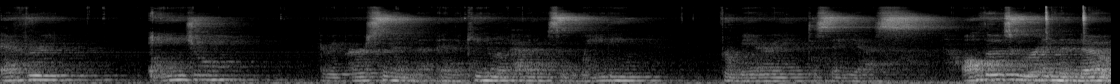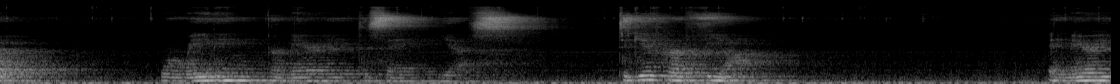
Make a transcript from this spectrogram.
Every angel, every person in the, in the kingdom of heaven was waiting for Mary to say yes. All those who were in the know were waiting for Mary to say yes, to give her fiat. And Mary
